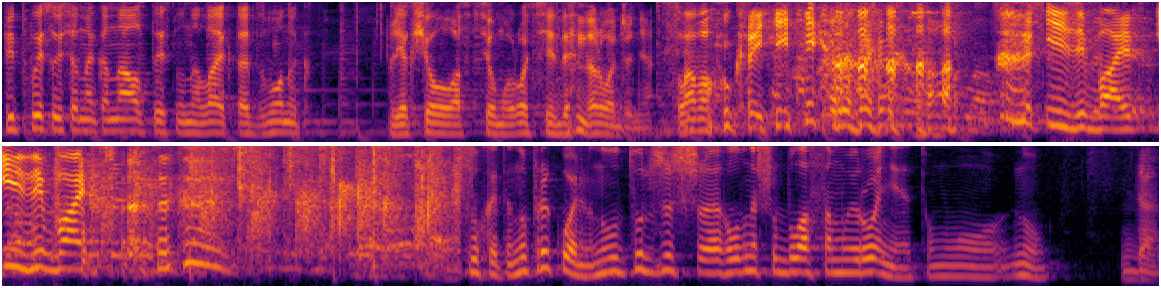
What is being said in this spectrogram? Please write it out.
Підписуйся на канал, тисни на лайк та дзвоник. Якщо у вас в цьому році день народження. Слава Україні! Ізі байт! Ізі байт! Слухайте, ну прикольно. Ну тут же ж е, головне, щоб була самоіронія. Тому, ну, Да.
